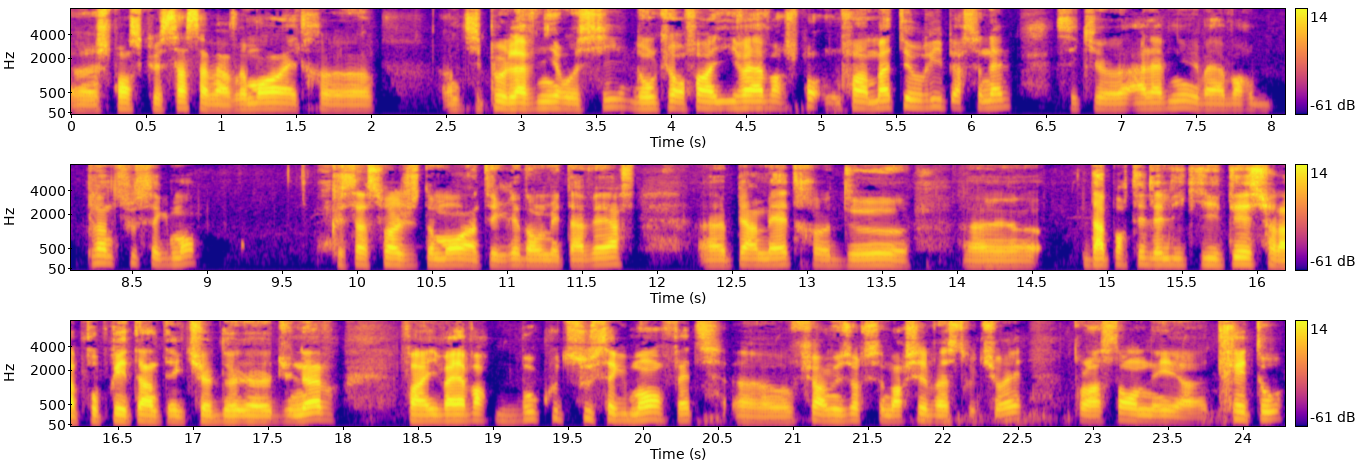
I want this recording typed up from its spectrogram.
Euh, je pense que ça, ça va vraiment être un petit peu l'avenir aussi. Donc, enfin, il va y avoir, je pense, enfin, ma théorie personnelle, c'est qu'à l'avenir, il va y avoir plein de sous-segments, que ça soit justement intégré dans le métaverse, permettre de d'apporter de la liquidité sur la propriété intellectuelle d'une œuvre, Enfin, il va y avoir beaucoup de sous-segments en fait euh, au fur et à mesure que ce marché va structurer. Pour l'instant, on est euh, très tôt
